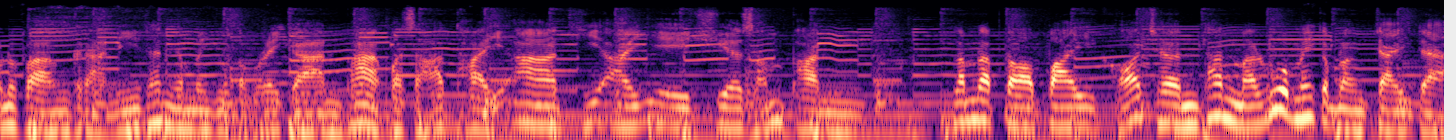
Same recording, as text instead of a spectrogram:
กลับมาฟังขณะนี้ท่านกำลังอยู่กับรายการภาคภาษาไทย RTI เอเชียสัมพันธ์ลำดับต่อไปขอเชิญท่านมาร่วมให้กำลังใจแด่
